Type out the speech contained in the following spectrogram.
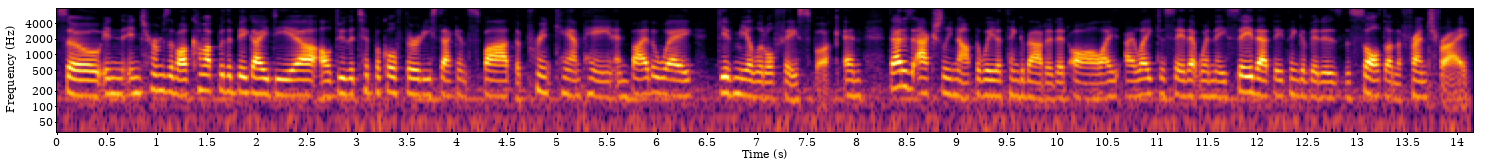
So in, in terms of I'll come up with a big idea, I'll do the typical 30 second spot, the print campaign, and by the way, give me a little Facebook. And that is actually not the way to think about it at all. I, I like to say that when they say that, they think of it as the salt on the french fry.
